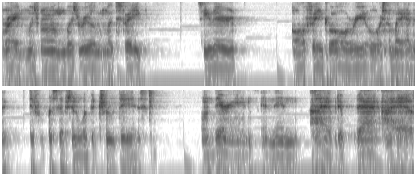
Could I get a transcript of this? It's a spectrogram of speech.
right and what's wrong, what's real and what's fake. It's either all fake or all real, or somebody has a different perception of what the truth is on their end, and then I have that I have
